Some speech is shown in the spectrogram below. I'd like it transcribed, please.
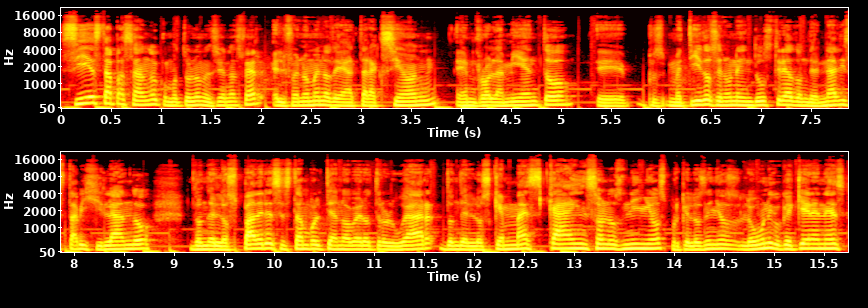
sí está pasando, como tú lo mencionas, Fer, el fenómeno de atracción, enrolamiento, eh, pues metidos en una industria donde nadie está vigilando, donde los padres están volteando a ver otro lugar, donde los que más caen son los niños, porque los niños lo único que quieren es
